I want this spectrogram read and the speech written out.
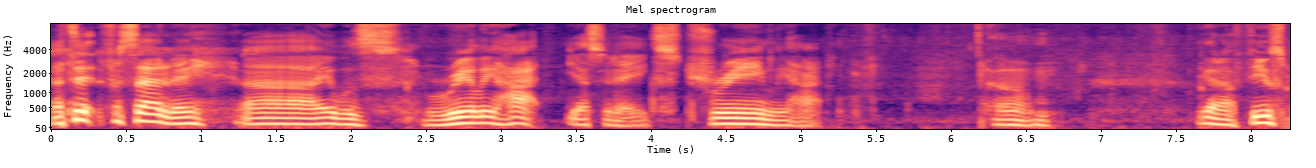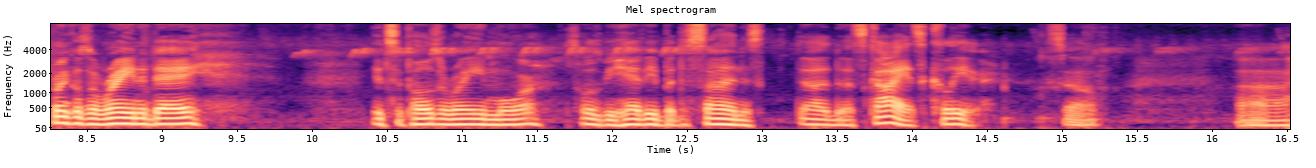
that's it for Saturday. Uh, it was really hot yesterday, extremely hot. Um, we got a few sprinkles of rain today. It's supposed to rain more. It's supposed to be heavy, but the sun is, uh, the sky is clear. So uh,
